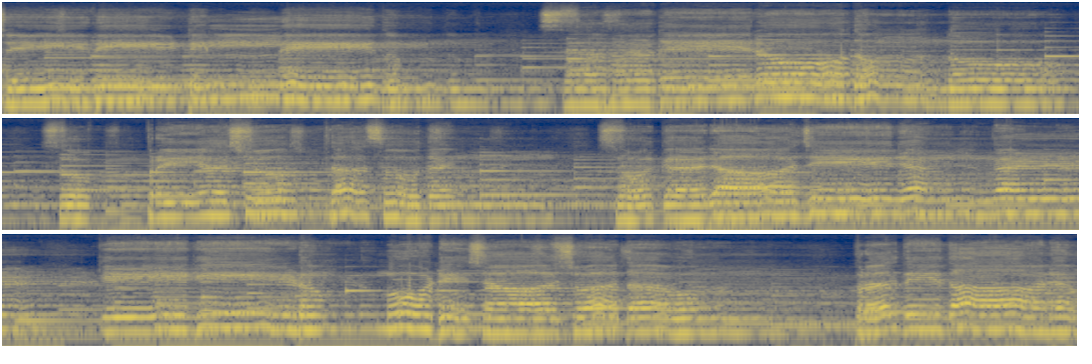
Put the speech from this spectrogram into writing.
ചെയ്തിട്ടില്ലേതും സഹദേരോതുന്നു സുപ്രിയ ശുദ്ധസുതൻ സ്വകരാജേ ഞങ്ങൾ കേകീടും മോടി ശാശ്വതവും പ്രതിദാനം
